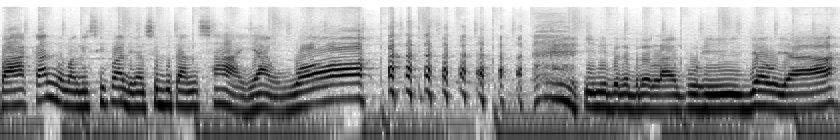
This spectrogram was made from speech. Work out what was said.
bahkan memanggil Siva dengan sebutan sayang. Wow ini benar-benar lampu hijau ya.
